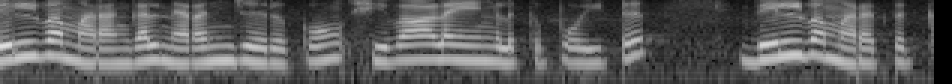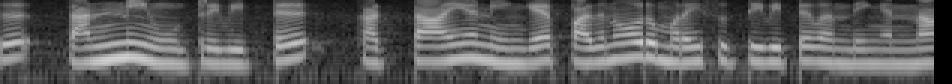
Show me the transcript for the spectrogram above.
வில்வ மரங்கள் நிறைஞ்சு இருக்கும் சிவாலயங்களுக்கு போயிட்டு வில்வ மரத்துக்கு தண்ணி ஊற்றிவிட்டு கட்டாயம் நீங்கள் பதினோரு முறை சுற்றி விட்டு வந்தீங்கன்னா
